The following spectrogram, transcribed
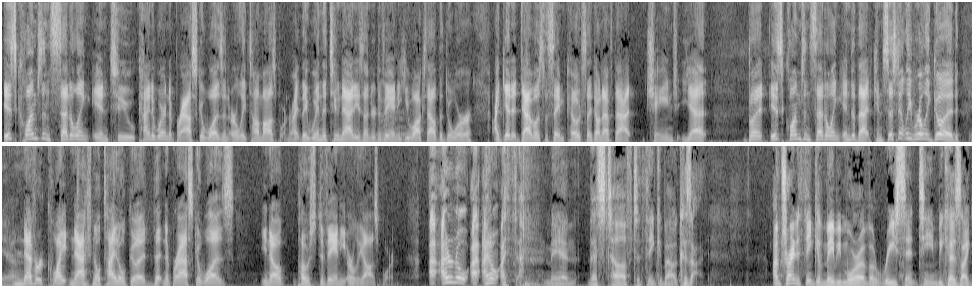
is Clemson settling into kind of where Nebraska was in early Tom Osborne, right? They win the two natties under Devaney. Mm-hmm. He walks out the door. I get it. Dabo's the same coach. They don't have that change yet. But is Clemson settling into that consistently really good, Yeah. never quite national title good that Nebraska was, you know, post Devaney, early Osborne? I, I don't know. I, I don't. I th- man, that's tough to think about because I'm trying to think of maybe more of a recent team because, like,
